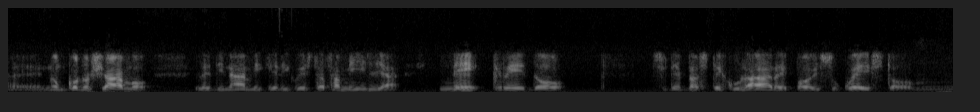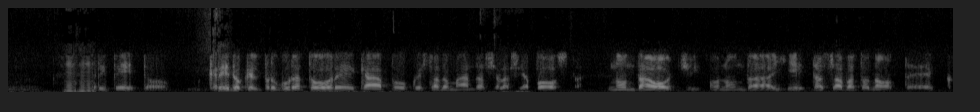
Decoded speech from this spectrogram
Eh, non conosciamo le dinamiche di questa famiglia né credo si debba speculare poi su questo. Mm-hmm. Ripeto, credo che il procuratore capo questa domanda se la sia posta, non da oggi o non da, da sabato notte. Ecco.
